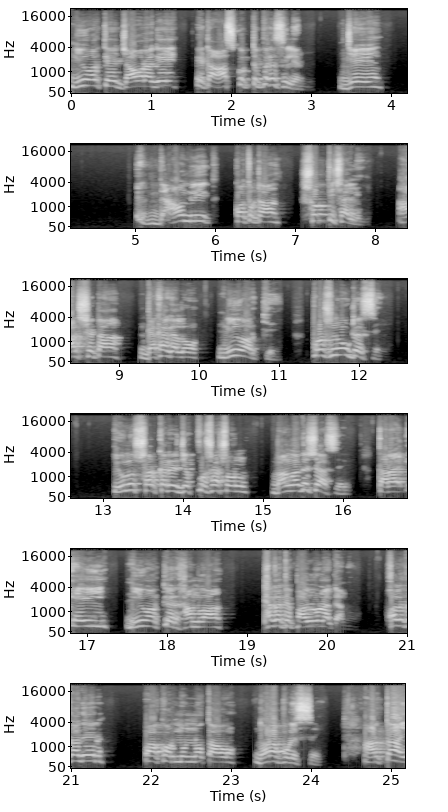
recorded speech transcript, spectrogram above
নিউ ইয়র্কে যাওয়ার আগে এটা আশ করতে পেরেছিলেন যে আওয়ামী লীগ কতটা শক্তিশালী? আর সেটা দেখা গেল নিউ ইয়র্কে। প্রশ্ন উঠেছে, ইউনুস সরকারের যে প্রশাসন বাংলাদেশে আছে, তারা এই নিউ ইয়র্কের হামলা ঠেকাতে পারল না কেন? ফলে তাদের অকর্মণ্যতাও ধরা পড়েছে। আর তাই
